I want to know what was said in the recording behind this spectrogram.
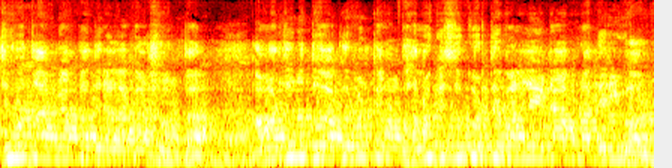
যেহেতু আমি আপনাদের এলাকার সন্তান, আমার জন্য দোয়া করবেন, কারণ ভালো কিছু করতে পারলে এটা আপনাদেরই গর্ব।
